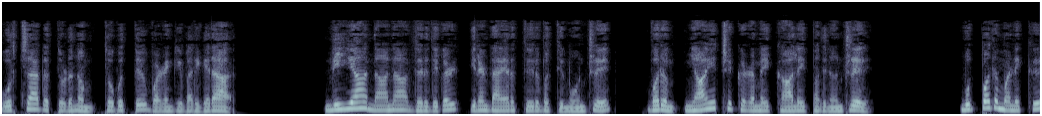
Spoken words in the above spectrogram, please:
உற்சாகத்துடனும் தொகுத்து வழங்கி வருகிறார். நியா நானா விருதுகள் இரண்டாயிரத்து இருபத்தி மூன்று வரும் ஞாயிற்றுக்கிழமை காலை பதினொன்று. முப்பது மணிக்கு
